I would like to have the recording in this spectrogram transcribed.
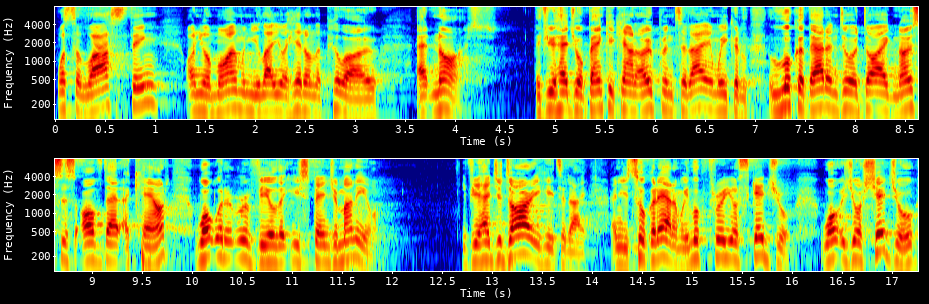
What's the last thing on your mind when you lay your head on the pillow at night? If you had your bank account open today and we could look at that and do a diagnosis of that account, what would it reveal that you spend your money on? If you had your diary here today and you took it out and we looked through your schedule, what was your schedule?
